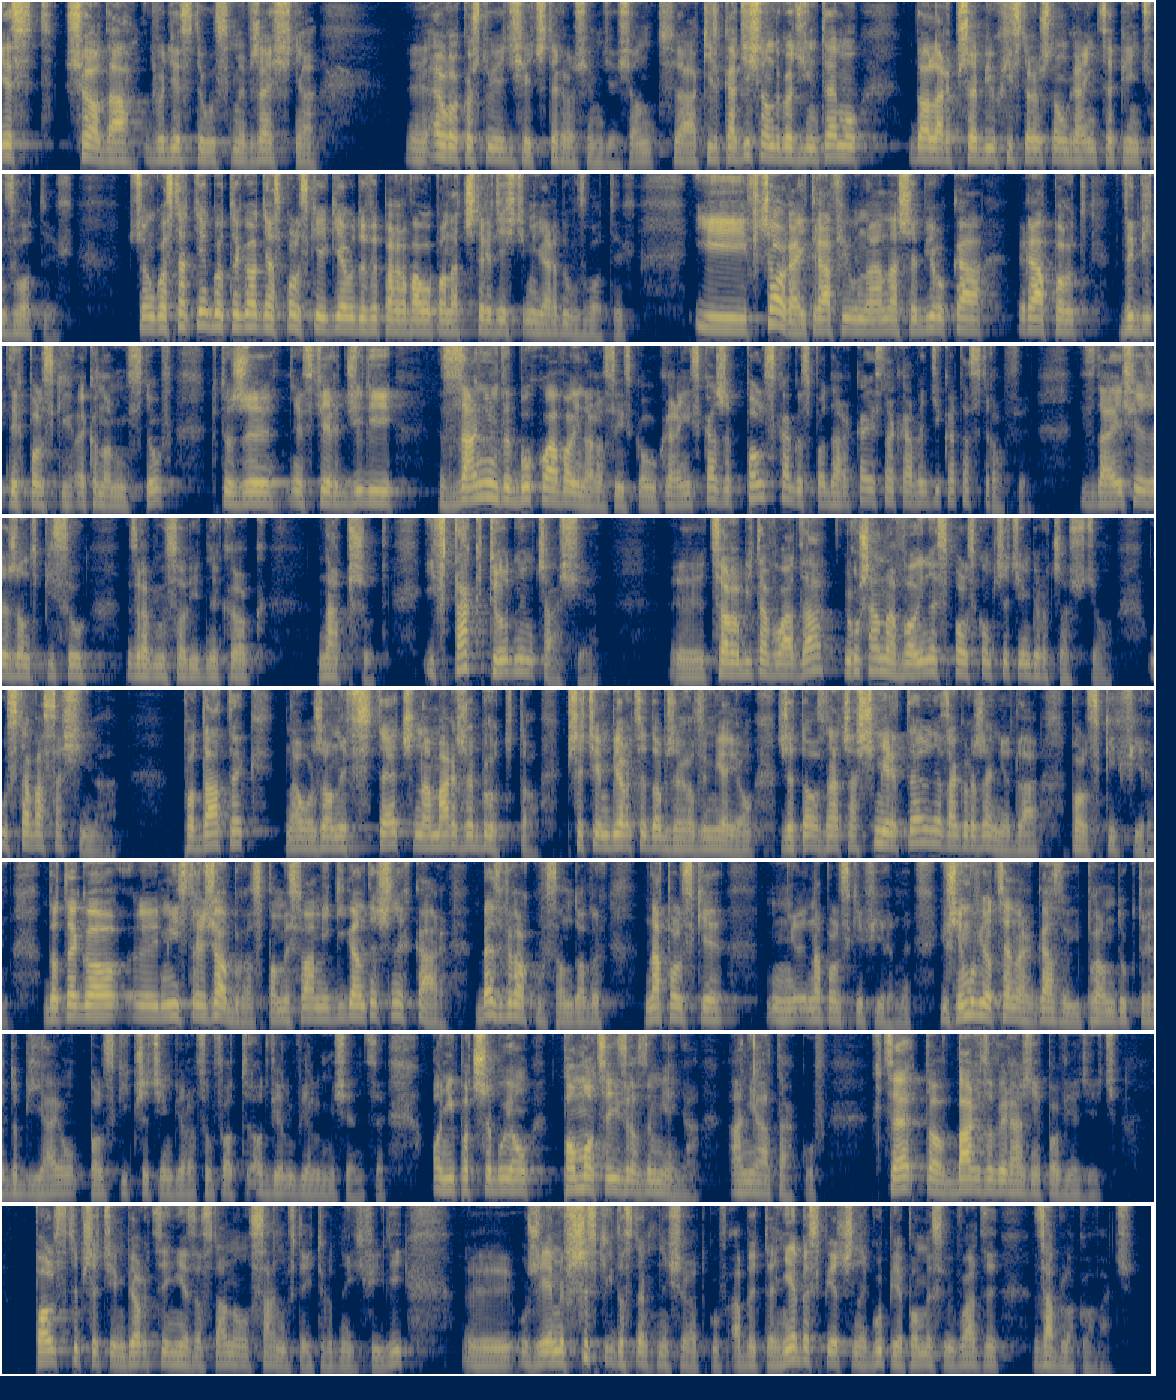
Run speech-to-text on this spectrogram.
Jest środa, 28 września. Euro kosztuje dzisiaj 4,80, a kilkadziesiąt godzin temu dolar przebił historyczną granicę 5 zł. W ciągu ostatniego tygodnia z polskiej giełdy wyparowało ponad 40 miliardów złotych. I wczoraj trafił na nasze biurka raport wybitnych polskich ekonomistów, którzy stwierdzili, zanim wybuchła wojna rosyjsko-ukraińska, że polska gospodarka jest na krawędzi katastrofy. I zdaje się, że rząd PiSu zrobił solidny krok naprzód. I w tak trudnym czasie, y, co robi ta władza? Rusza na wojnę z polską przedsiębiorczością. Ustawa Sasina. Podatek nałożony wstecz na marżę brutto. Przedsiębiorcy dobrze rozumieją, że to oznacza śmiertelne zagrożenie dla polskich firm. Do tego y, minister Ziobro z pomysłami gigantycznych kar, bez wyroków sądowych na polskie, y, na polskie firmy. Już nie mówię o cenach gazu i prądu, które dobijają polskich przedsiębiorców od, od wielu, wielu miesięcy. Oni potrzebują pomocy i zrozumienia, a nie ataków. Chcę to bardzo wyraźnie powiedzieć. Polscy przedsiębiorcy nie zostaną sami w tej trudnej chwili. Yy, użyjemy wszystkich dostępnych środków, aby te niebezpieczne, głupie pomysły władzy zablokować.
